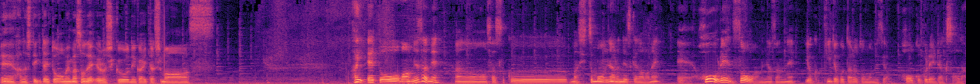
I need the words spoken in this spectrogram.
えー、話していきたいと思いますので、よろしくお願いいたします。はい、えっ、ー、と、まあ皆さんね、あのー、早速、まあ質問になるんですけどもね、えー、ほうれん草は皆さんね、よく聞いたことあると思うんですよ。報告連絡相談。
